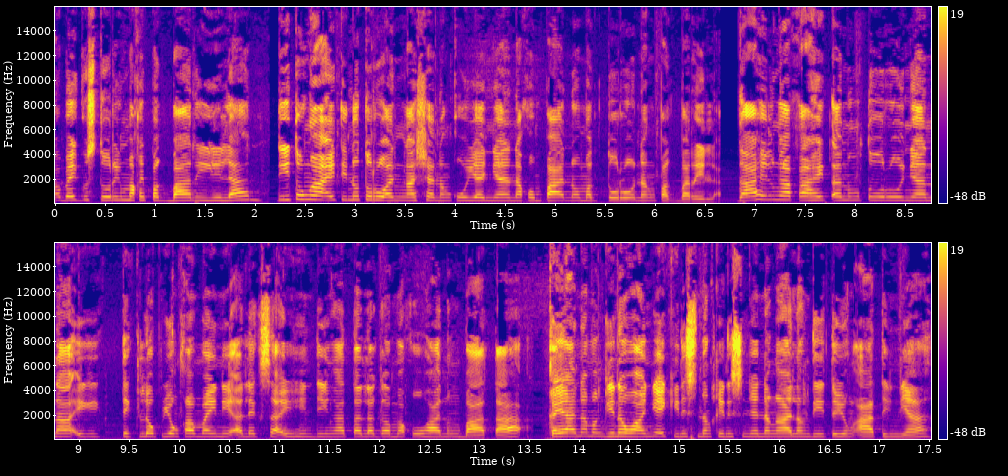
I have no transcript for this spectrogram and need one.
Abay gusto ring makipagbarilan. Dito nga ay tinuturuan nga siya ng kuya niya na kung paano magturo ng pagbaril. Dahil nga kahit anong turo niya na itiklop yung kamay ni Alexa ay hindi nga talaga makuha ng bata. Kaya naman ginawa niya, ikinis ng kinis niya na nga lang dito yung atin niya.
